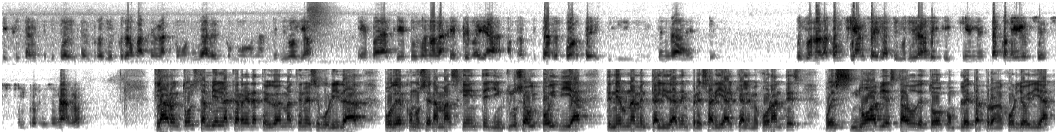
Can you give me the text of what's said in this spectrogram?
existan este tipo de centros, yo creo más en las comunidades como las que vivo yo, eh, para que pues bueno la gente vaya a practicar deporte y tenga este, pues bueno la confianza y la seguridad de que quien está con ellos es un profesional, ¿no? Claro, entonces también la carrera te ayuda a mantener seguridad, poder conocer a más gente y incluso hoy, hoy día tener una mentalidad empresarial que a lo mejor antes pues no había estado del todo completa, pero a lo mejor ya hoy día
